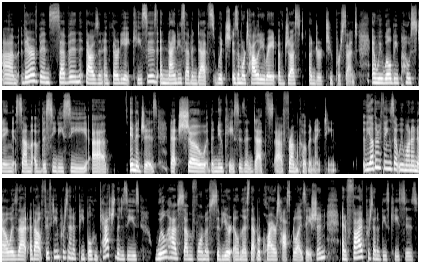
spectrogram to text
um, there have been 7,038 cases and 97 deaths, which is a mortality rate of just under 2%. And we will be posting some of the CDC. Uh, images that show the new cases and deaths uh, from COVID 19. The other things that we want to know is that about 15% of people who catch the disease will have some form of severe illness that requires hospitalization, and 5% of these cases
